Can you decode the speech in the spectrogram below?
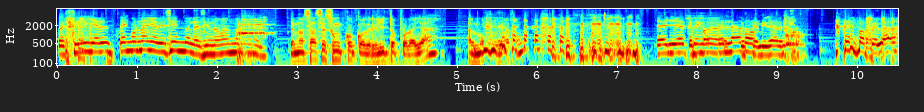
Pues sí, ya tengo un año diciéndoles y nomás no vienen. ¿Que nos haces un cocodrilito por allá? ¿Al mojo de ajo? ya, ya tengo especialidades. empapelada.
